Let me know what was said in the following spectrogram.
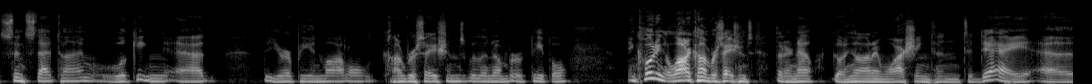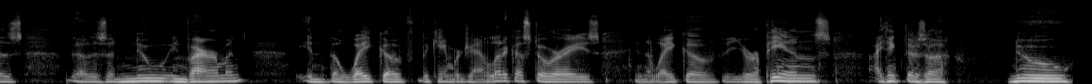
since that time, looking at the European model, conversations with a number of people, including a lot of conversations that are now going on in Washington today as there's a new environment in the wake of the Cambridge Analytica stories, in the wake of the Europeans. I think there's a new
